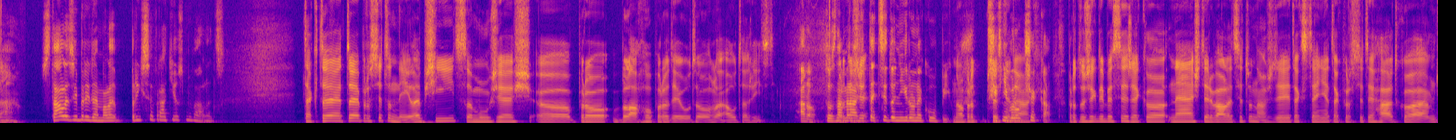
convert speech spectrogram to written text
Ne. Stále s hybridem, ale prý se vrátí osmiválec. Tak to je, to je prostě to nejlepší, co můžeš uh, pro blaho prodejů tohohle auta říct. Ano, to znamená, Protože- že teď si to nikdo nekoupí. No, pro, Všichni budou tak. čekat. Protože kdyby si řekl, ne, čtyřválec je tu navždy, tak stejně tak prostě ty hardcore AMG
